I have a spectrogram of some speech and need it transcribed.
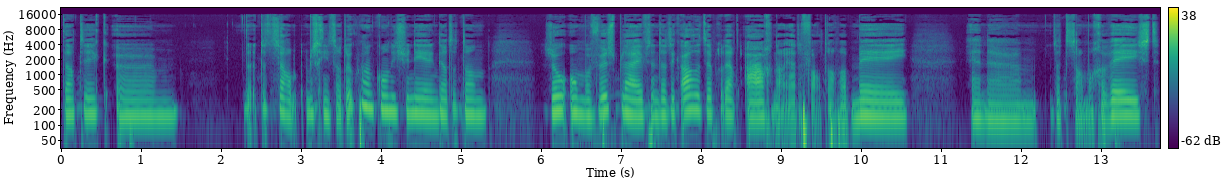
Dat ik. Um, dat, zal, misschien is dat ook wel een conditionering. Dat het dan zo onbewust blijft. En dat ik altijd heb gedacht: ach, nou ja, dat valt toch wat mee. En um, dat is allemaal geweest.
